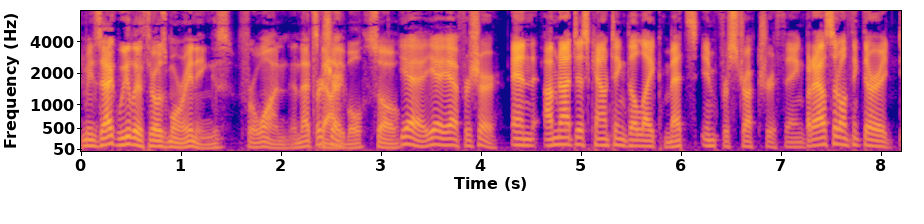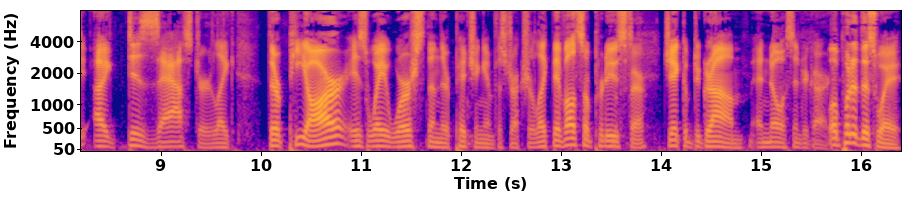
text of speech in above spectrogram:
I mean, Zach Wheeler throws more innings for one, and that's For sure. valuable. So Yeah, yeah, yeah, for sure. And I'm not discounting the like Mets infrastructure thing, but I also don't think they're a, a disaster. Like their PR is way worse than their pitching infrastructure. Like they've also produced fair. Jacob Degrom and Noah Syndergaard. Well, put it this way:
